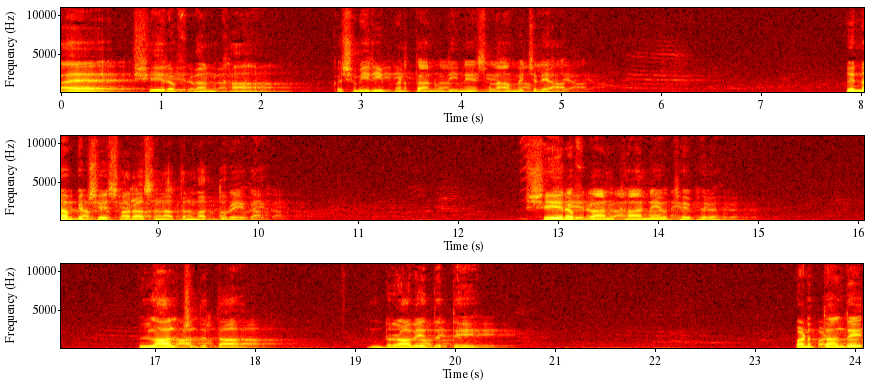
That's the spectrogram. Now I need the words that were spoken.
ਐ ਸ਼ੇਰ ਅਫਗਾਨ ਖਾਨ, ਕਸ਼ਮੀਰੀ ਪੰਡਤਾਂ ਨੂੰ ਦੀਨੇ ਇਸਲਾਮ ਵਿੱਚ ਲਿਆ। ਇਹਨਾਂ ਪਿੱਛੇ ਸਾਰਾ ਸਨਾਤਨ ਮਤ ਤੁਰੇਗਾ। ਸ਼ੇਰ ਅਫਗਾਨ ਖਾਨ ਨੇ ਉੱਥੇ ਫਿਰ ਲਾਲਚ ਦਿੱਤਾ ਡਰਾਵੇ ਦਿੱਤੇ। ਪੰਡਤਾਂ ਦੇ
